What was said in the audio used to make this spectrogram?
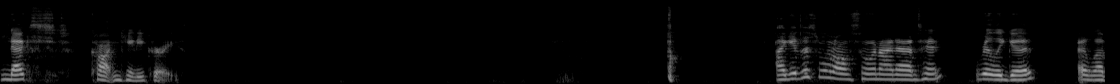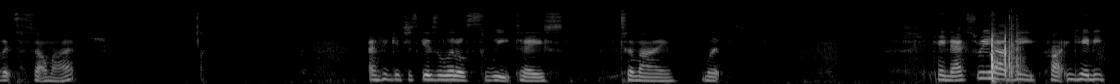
Next, Cotton Candy Craze. I give this one also a 9 out of 10. Really good. I love it so much. I think it just gives a little sweet taste to my lips. Okay, next we have the cotton candy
